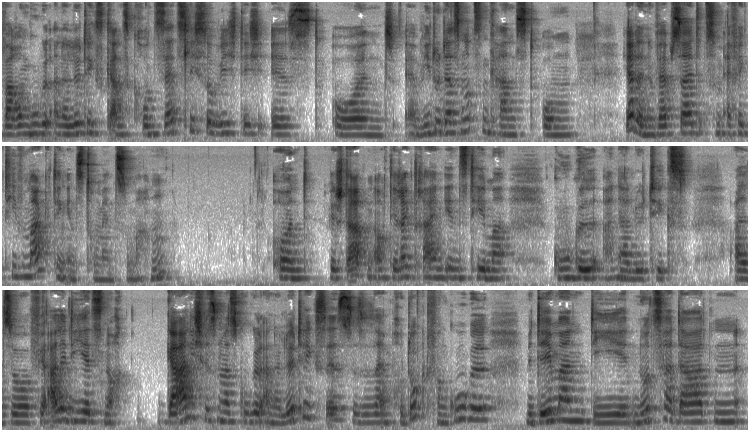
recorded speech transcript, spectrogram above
warum Google Analytics ganz grundsätzlich so wichtig ist und äh, wie du das nutzen kannst, um ja, deine Webseite zum effektiven Marketinginstrument zu machen. Und wir starten auch direkt rein ins Thema Google Analytics. Also für alle, die jetzt noch gar nicht wissen, was Google Analytics ist, das ist ein Produkt von Google, mit dem man die Nutzerdaten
